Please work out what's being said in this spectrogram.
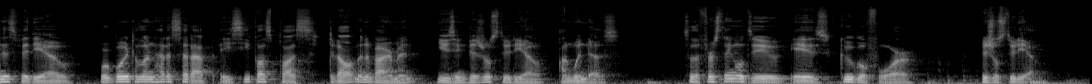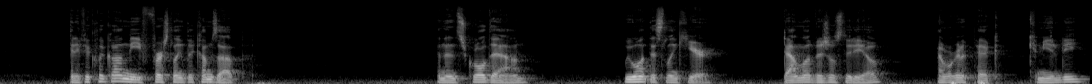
this video, we're going to learn how to set up a C++ development environment using Visual Studio on Windows. So the first thing we'll do is Google for Visual Studio. And if you click on the first link that comes up, and then scroll down, we want this link here, download Visual Studio, and we're going to pick Community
